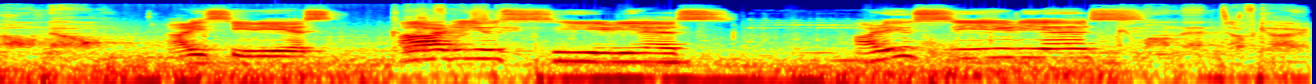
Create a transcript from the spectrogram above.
Oh no. Are you serious? Are you serious? Are you serious? Come on then, tough guy.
